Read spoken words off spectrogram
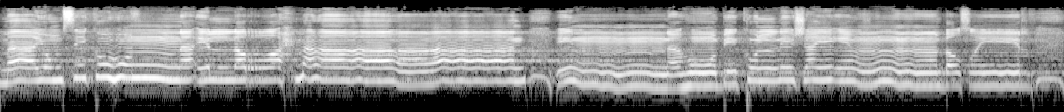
ما يمسكهن إلا الرحمن. إنه بكل شيء بصير.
